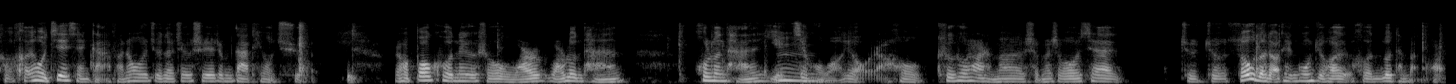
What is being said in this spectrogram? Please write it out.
很很有界限感。反正我就觉得这个世界这么大，挺有趣的。然后包括那个时候玩玩论坛，混论坛也见过网友，然后 QQ 上什么什么时候现在就就所有的聊天工具和和论坛板块，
